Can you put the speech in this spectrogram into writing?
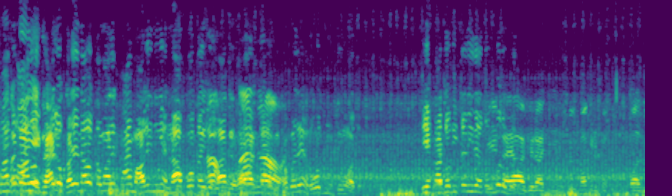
પાછો દીધી. ગાયો ઘરે ના તમારે કાંઈ હાલી નહીં ના પોતાય તો લાગે કાંઈ ખબર હે? રોજનું તું આ તો. એક આધો દી ચડી જાય તો બરોબર. કયા છે શું પકડી બાજુ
